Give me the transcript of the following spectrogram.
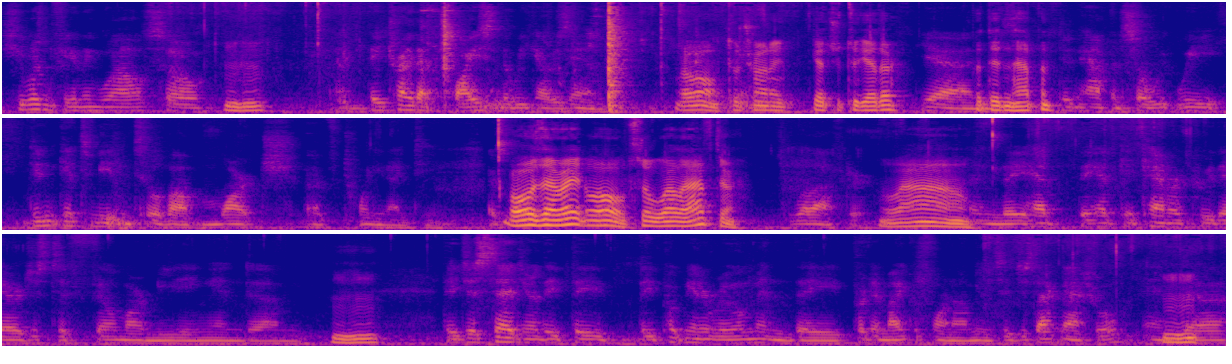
she wasn't feeling well. So Mm-hmm. um, they tried that twice in the week I was in. Oh, to trying to get you together, Yeah. but didn't happen. didn't happen. So we, we didn't get to meet until about March of 2019. uh, Oh, is that right? Oh, so well after. Well after. Wow. And they had they had a camera crew there just to film our meeting, and um, Mm-hmm. they just said, you know, they, they, they put me in a room and they put a microphone on me and said, just act natural and Mhm. uh,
